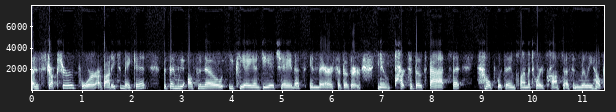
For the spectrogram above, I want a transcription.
a, structure for our body to make it. But then we also know EPA and DHA that's in there. So those are, you know, parts of those fats that help with the inflammatory process and really help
